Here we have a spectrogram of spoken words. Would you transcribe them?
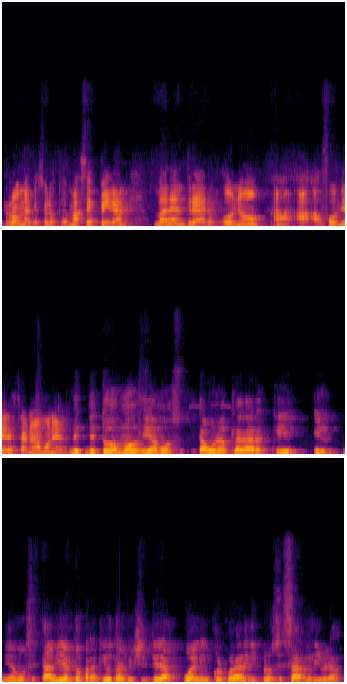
ronda, que son los que más esperan, van a entrar o no a, fondear esta nueva moneda. De, todos modos, digamos, está bueno aclarar que el, digamos, está abierto para que otras billeteras puedan incorporar y procesar Libra.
